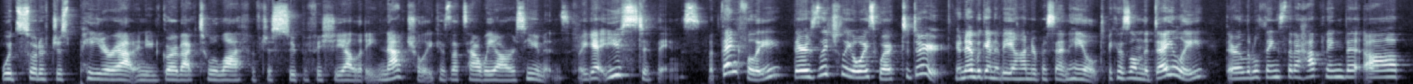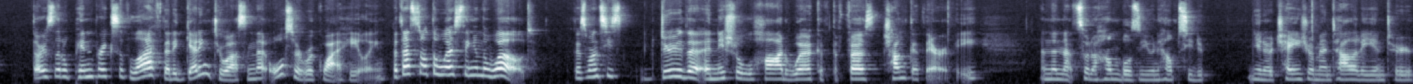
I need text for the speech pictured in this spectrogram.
would sort of just peter out and you'd go back to a life of just superficiality naturally because that's how we are as humans. We get used to things. But thankfully, there is literally always work to do. You're never going to be 100% healed because on the daily, there are little things that are happening that are those little pinpricks of life that are getting to us and that also require healing. But that's not the worst thing in the world. Because once you do the initial hard work of the first chunk of therapy, and then that sort of humbles you and helps you to, you know, change your mentality into,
